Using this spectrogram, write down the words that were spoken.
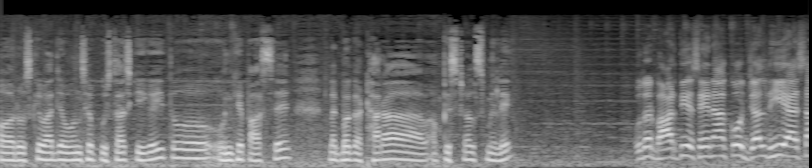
और उसके बाद जब उनसे पूछताछ की गई तो उनके पास से लगभग 18 पिस्टल्स मिले। उधर भारतीय सेना को जल्द ही ऐसा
